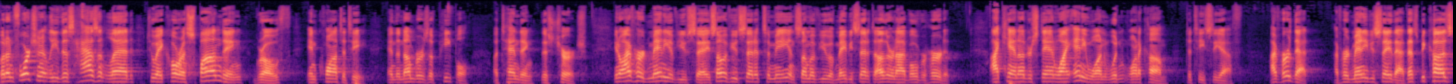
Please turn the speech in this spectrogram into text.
But unfortunately, this hasn't led to a corresponding growth in quantity and the numbers of people attending this church. You know, I've heard many of you say, some of you said it to me, and some of you have maybe said it to other, and I've overheard it. I can't understand why anyone wouldn't want to come to TCF. I've heard that. I've heard many of you say that. That's because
